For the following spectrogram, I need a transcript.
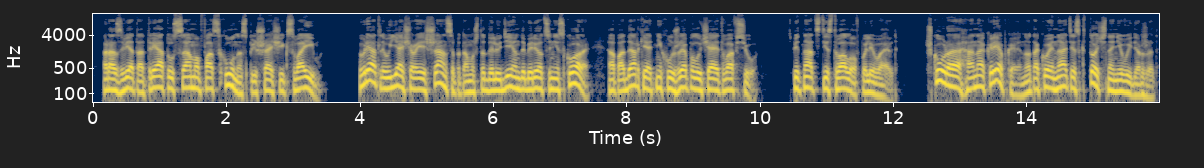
– разведотряд Усама Фасхуна, спешащий к своим. Вряд ли у ящера есть шансы, потому что до людей он доберется не скоро, а подарки от них уже получает вовсю. С 15 стволов поливают. Шкура, она крепкая, но такой натиск точно не выдержит.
